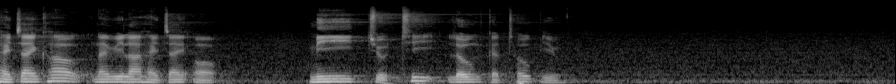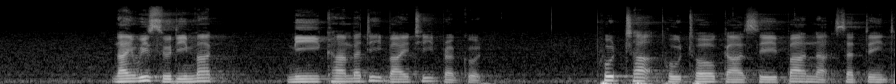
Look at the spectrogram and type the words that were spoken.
หายใจเข้าในเวลาหายใจออก มีจุดที่ลมกระทบอยู่ ในวิสุทธิมรรคมีคำอธิบายที่ปรากฏ พุทธภูโทกาสีปานะสติท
